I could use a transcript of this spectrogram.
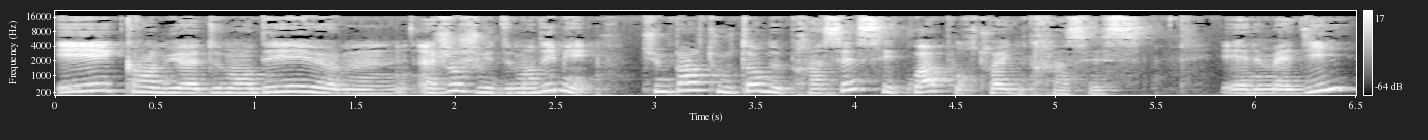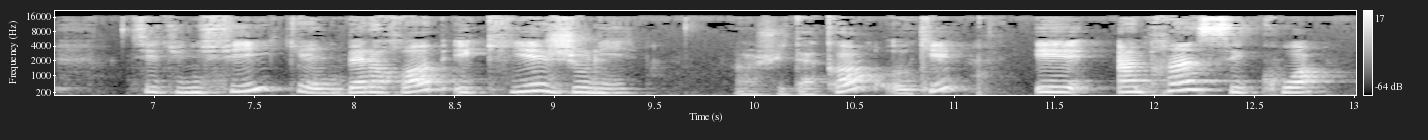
Et quand on lui a demandé, euh, un jour je lui ai demandé, mais tu me parles tout le temps de princesse, c'est quoi pour toi une princesse? Et elle m'a dit, c'est une fille qui a une belle robe et qui est jolie. Alors je suis d'accord, ok. Et un prince, c'est quoi?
